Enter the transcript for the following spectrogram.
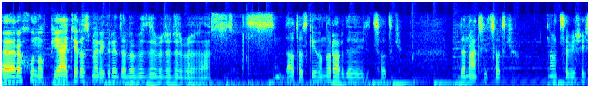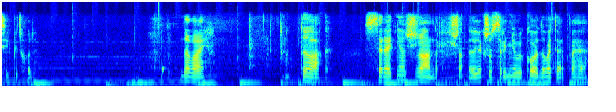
е, рахунок 5, розмір ігри. Авторський гонорар 9%. 11%. Нам це більше всіх підходить. Давай. Так. Середня жанр. Ша- е, Якщо середньовікове, давайте RPG.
